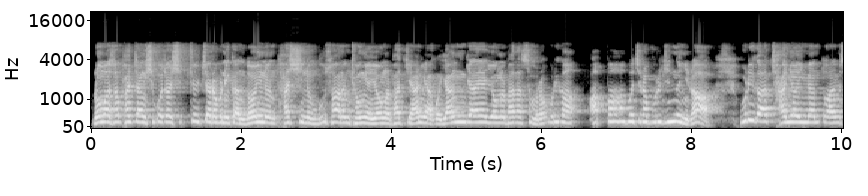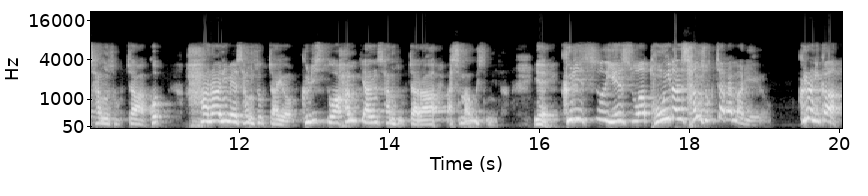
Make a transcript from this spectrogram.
로마서 8장 15절 17절에 보니까 너희는 다시는 무수하는 종의 영을 받지 아니하고 양자의 영을 받았으므로 우리가 아빠 아버지라 부르짖느니라 우리가 자녀이면 또한 상속자 곧 하나님의 상속자여 그리스도와 함께한 상속자라 말씀하고 있습니다. 예, 그리스도 예수와 동일한 상속자란 말이에요. 그러니까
